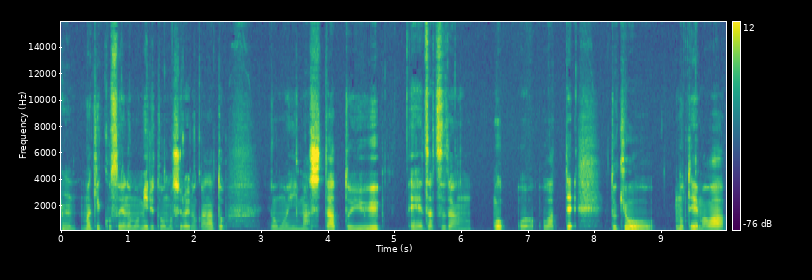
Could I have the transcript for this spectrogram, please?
うんまあ、結構そういうのも見ると面白いのかなと思いましたという、えー雑談を終わって、えっと、今日のテーマは、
